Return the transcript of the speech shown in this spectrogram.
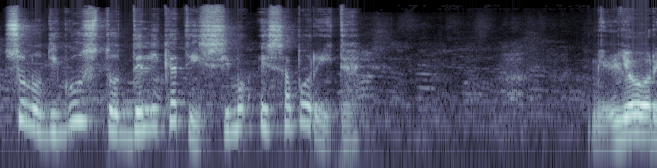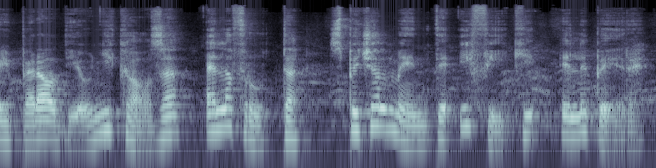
sono di gusto delicatissimo e saporite. Migliori però di ogni cosa è la frutta, specialmente i fichi e le pere.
